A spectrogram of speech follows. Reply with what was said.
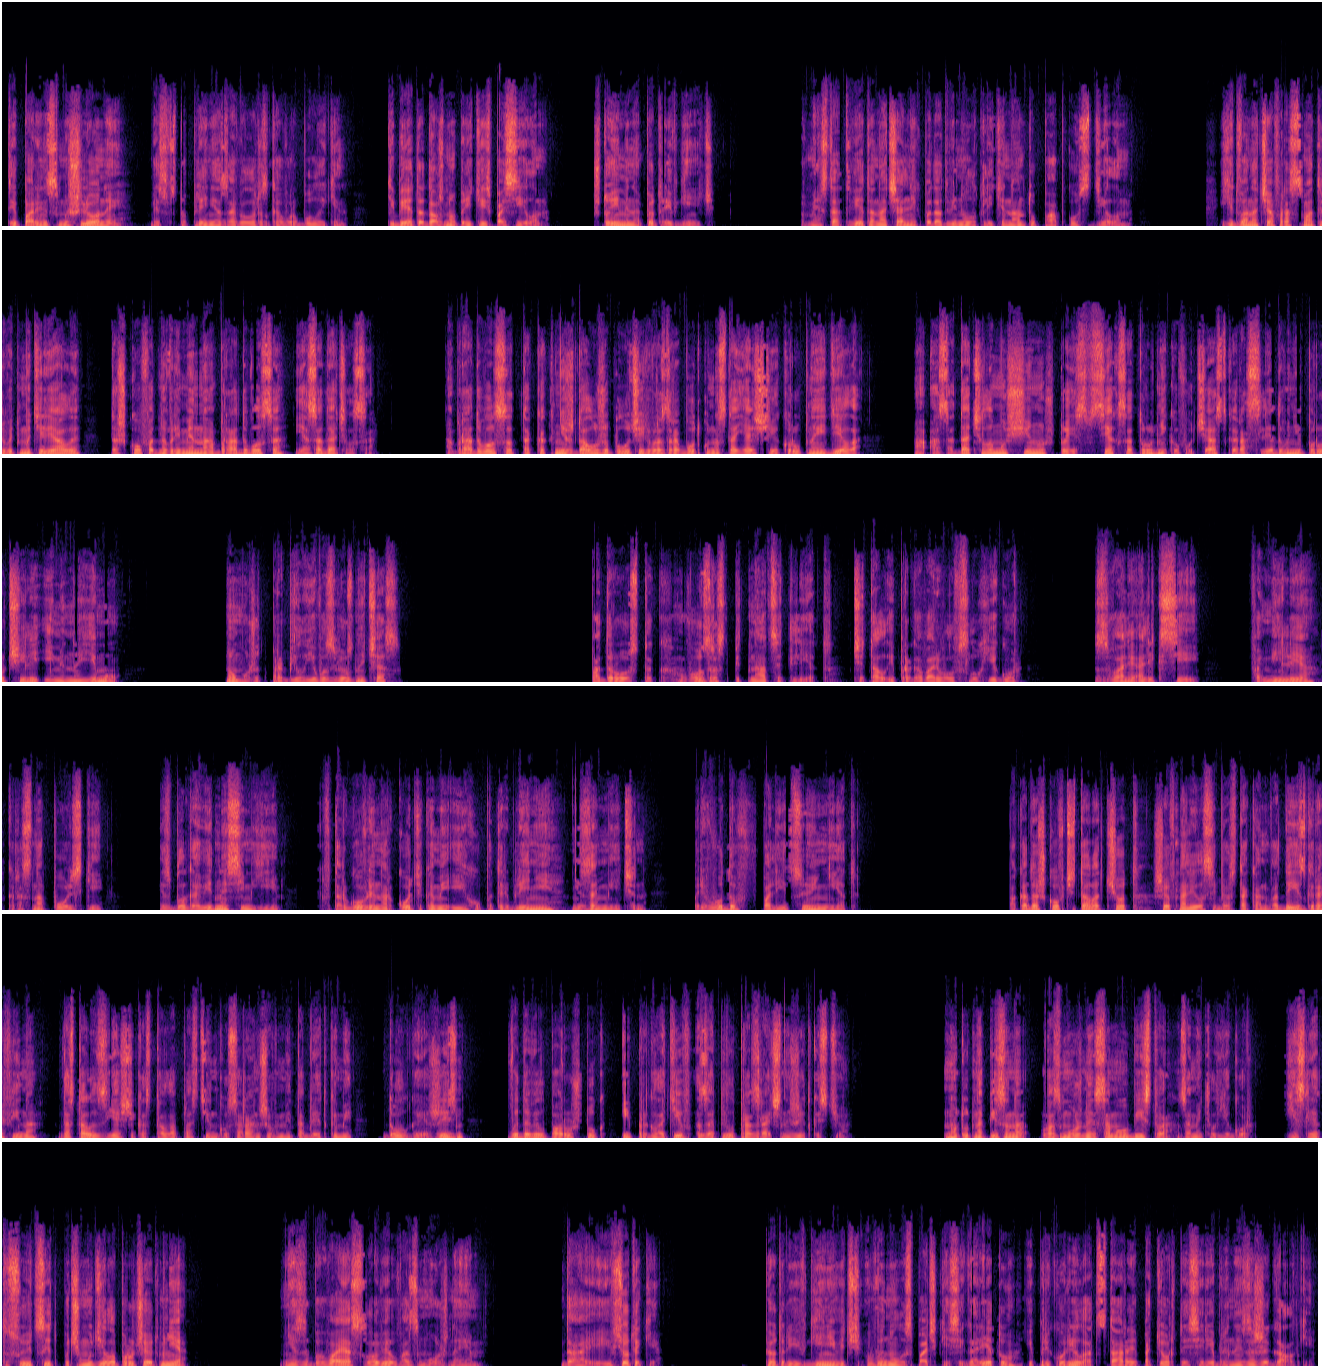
«Ты парень смышленый», — без вступления завел разговор Булыкин. «Тебе это должно прийтись по силам». «Что именно, Петр Евгеньевич?» Вместо ответа начальник пододвинул к лейтенанту папку с делом. Едва начав рассматривать материалы, Дашков одновременно обрадовался и озадачился. Обрадовался, так как не ждал уже получить в разработку настоящее крупное дело, а озадачило мужчину, что из всех сотрудников участка расследование поручили именно ему. Ну, может, пробил его звездный час? Подросток, возраст 15 лет, читал и проговаривал вслух Егор. Звали Алексей, фамилия Краснопольский, из благовидной семьи, в торговле наркотиками и их употреблении не замечен, Приводов в полицию нет. Пока Дашков читал отчет, шеф налил себе в стакан воды из графина, достал из ящика стола пластинку с оранжевыми таблетками «Долгая жизнь», выдавил пару штук и, проглотив, запил прозрачной жидкостью. «Но тут написано «возможное самоубийство», — заметил Егор. «Если это суицид, почему дело поручают мне?» Не забывая о слове «возможное». «Да, и все-таки», Петр Евгеньевич вынул из пачки сигарету и прикурил от старой потертой серебряной зажигалки.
